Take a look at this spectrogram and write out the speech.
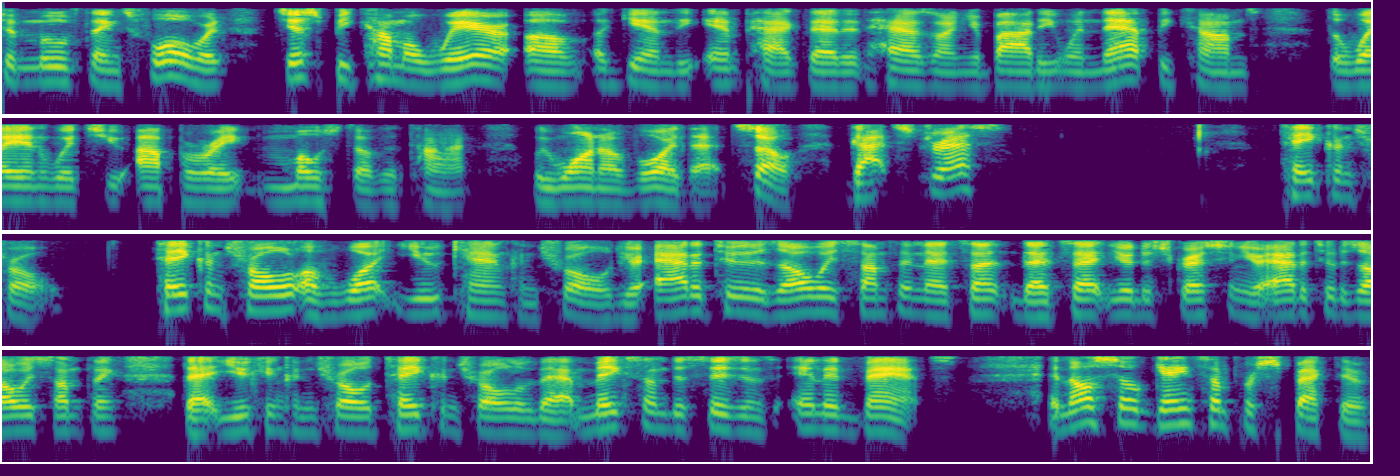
to move things forward, just become aware of again the impact that it has on your body when that becomes the way in which you operate most of the time. We want to avoid that. So, got stress? Take control. Take control of what you can control. Your attitude is always something that's uh, that's at your discretion. Your attitude is always something that you can control. Take control of that. Make some decisions in advance. And also gain some perspective.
